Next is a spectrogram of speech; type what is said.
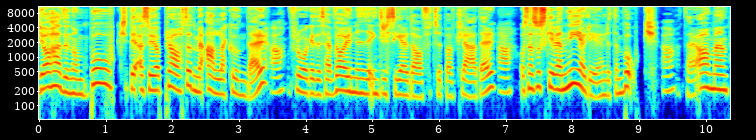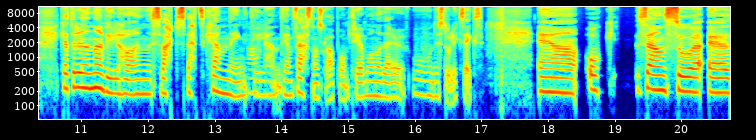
jag hade någon bok, det, alltså jag pratade med alla kunder ja. frågade så här, vad är ni intresserade av för typ av kläder? Ja. Och sen så skrev jag ner det i en liten bok. Ja. Att så här, ja, men Katarina vill ha en svart spetsklänning till, en, till en fest hon ska ha på om tre månader och hon är storlek 6. Eh, och sen så, eh,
